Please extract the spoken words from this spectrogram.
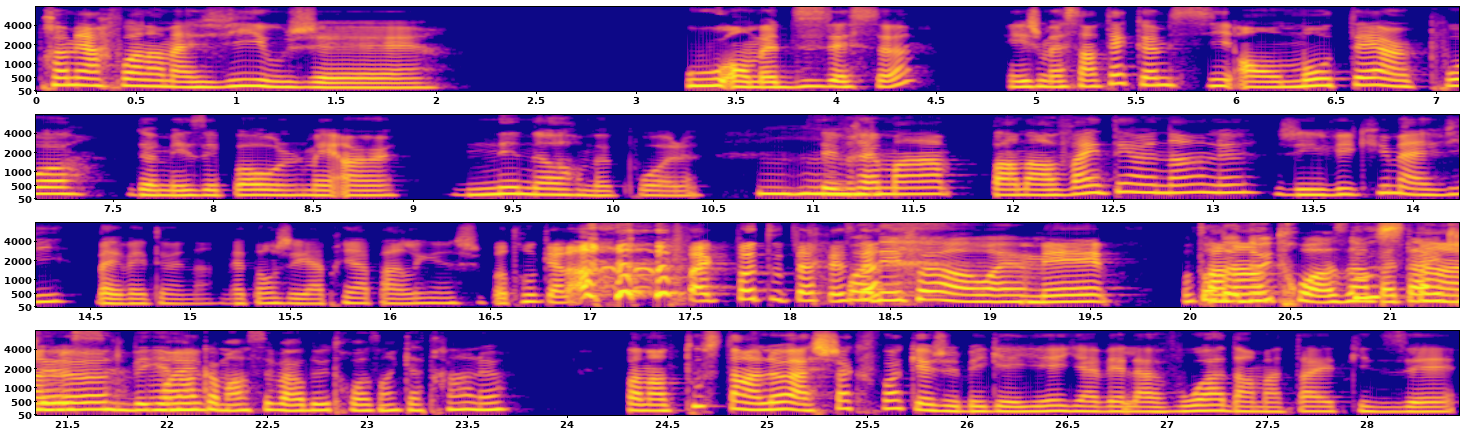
première fois dans ma vie où je où on me disait ça et je me sentais comme si on m'ôtait un poids de mes épaules, mais un énorme poids. là. Mhm. C'est vraiment pendant 21 ans j'ai vécu ma vie, ben 21 ans. Mettons j'ai appris à parler, hein, je sais pas trop âge. fait que pas tout à fait Ouais, ça. des fois, ouais. Mais Autour de 2-3 ans, peut-être, si le bégaiement ouais. a commencé vers 2-3 ans, 4 ans. Là. pendant tout ce temps-là, à chaque fois que je bégayais, il y avait la voix dans ma tête qui disait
